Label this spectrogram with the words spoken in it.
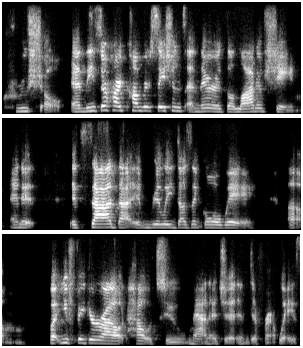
crucial. And these are hard conversations and there is a lot of shame. And it it's sad that it really doesn't go away. Um, but you figure out how to manage it in different ways.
